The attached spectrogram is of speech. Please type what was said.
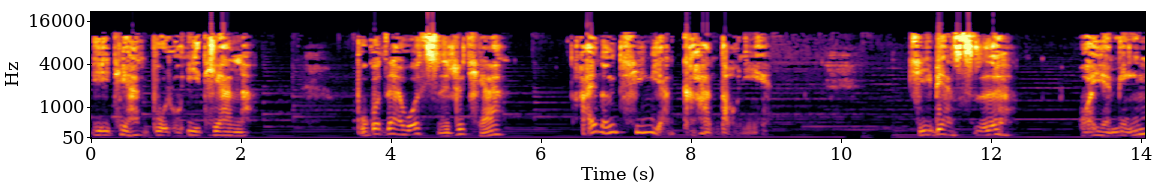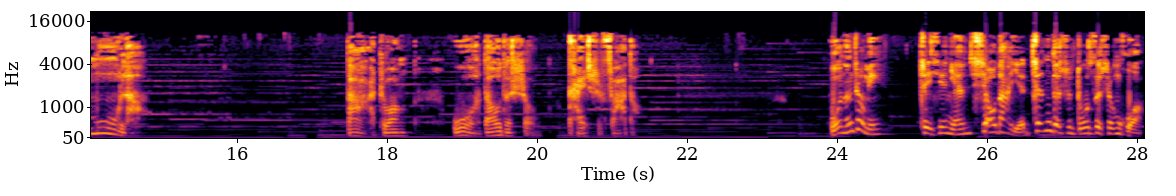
一天不如一天了，不过在我死之前，还能亲眼看到你。即便死，我也瞑目了。大庄握刀的手开始发抖。我能证明。这些年，肖大爷真的是独自生活。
